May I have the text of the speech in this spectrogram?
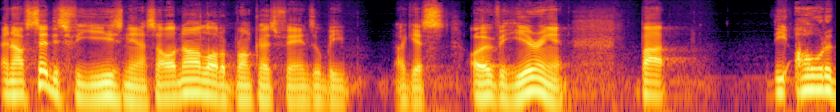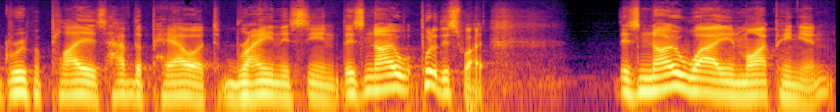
and I've said this for years now, so I know a lot of Broncos fans will be, I guess, overhearing it, but the older group of players have the power to rein this in. There's no, put it this way, there's no way, in my opinion,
